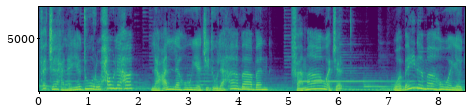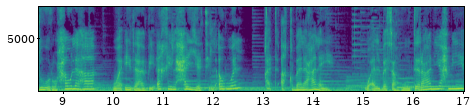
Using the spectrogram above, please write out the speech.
فجعل يدور حولها لعله يجد لها بابا فما وجد. وبينما هو يدور حولها وإذا باخي الحية الأول قد أقبل عليه وألبسه درعا يحميه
